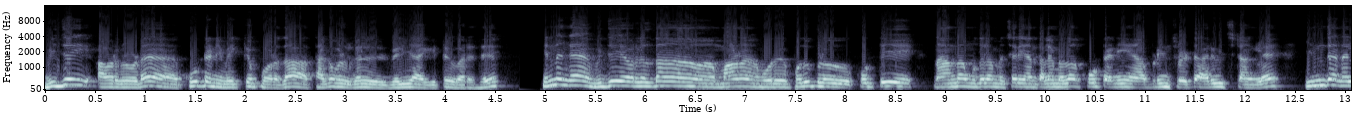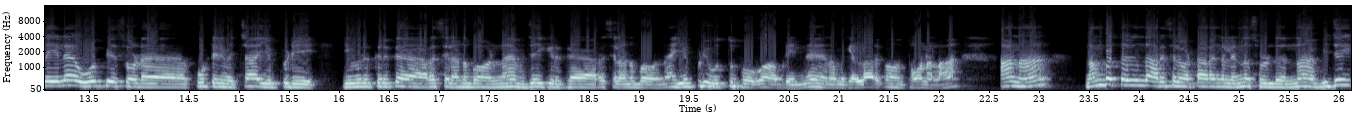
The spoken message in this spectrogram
விஜய் அவர்களோட கூட்டணி வைக்க போறதா தகவல்கள் வெளியாகிட்டு வருது. என்னங்க விஜய் அவர்கள் தான் மான ஒரு பொதுக்குழு கூட்டி நான் தான் முதலமைச்சர் என் தலைமை தான் கூட்டணி அப்படின்னு சொல்லிட்டு அறிவிச்சிட்டாங்களே. இந்த நிலையில ஓபிஎஸோட கூட்டணி வச்சா எப்படி? இவருக்கு இருக்க அரசியல் அனுபவம் என்ன? விஜய்க்கு இருக்க அரசியல் அனுபவம் என்ன? எப்படி ஒத்து போகும் அப்படின்னு நமக்கு எல்லாருக்கும் தோணலாம். ஆனா நம்ப தகுந்த அரசியல் வட்டாரங்கள் என்ன சொல்லுதுன்னா விஜய்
